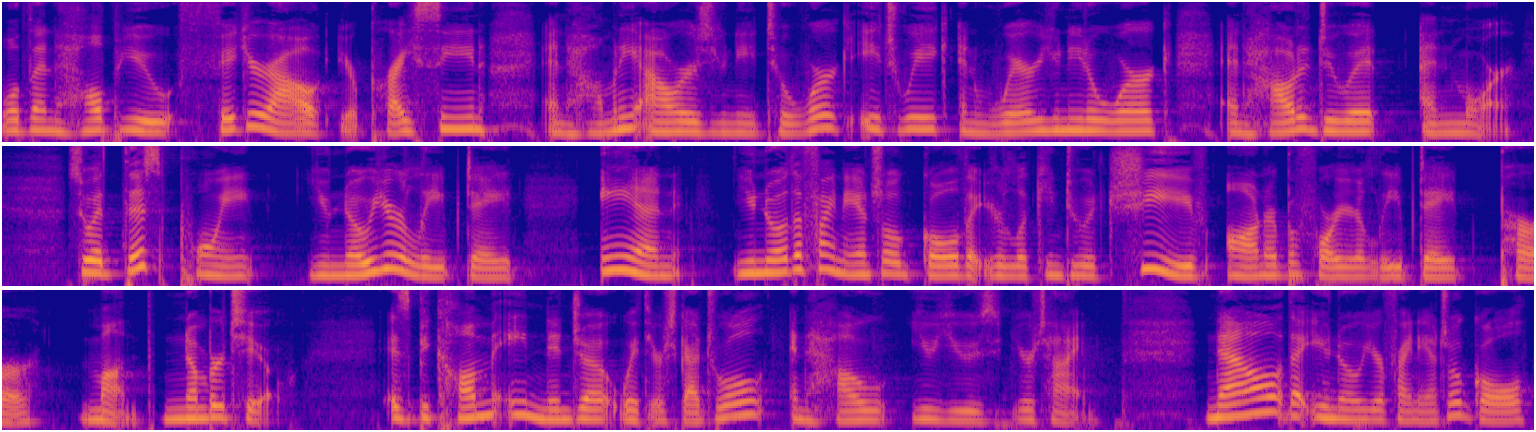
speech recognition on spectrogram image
will then help you figure out your pricing and how many hours you need to work each week and where you need to work and how to do it and more. So at this point, you know your leap date and you know the financial goal that you're looking to achieve on or before your leap date per month. Number two is become a ninja with your schedule and how you use your time. Now that you know your financial goal,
